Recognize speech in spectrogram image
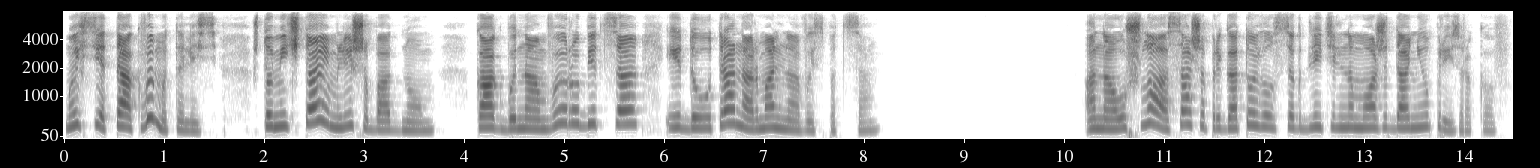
Мы все так вымотались, что мечтаем лишь об одном – как бы нам вырубиться и до утра нормально выспаться. Она ушла, а Саша приготовился к длительному ожиданию призраков.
